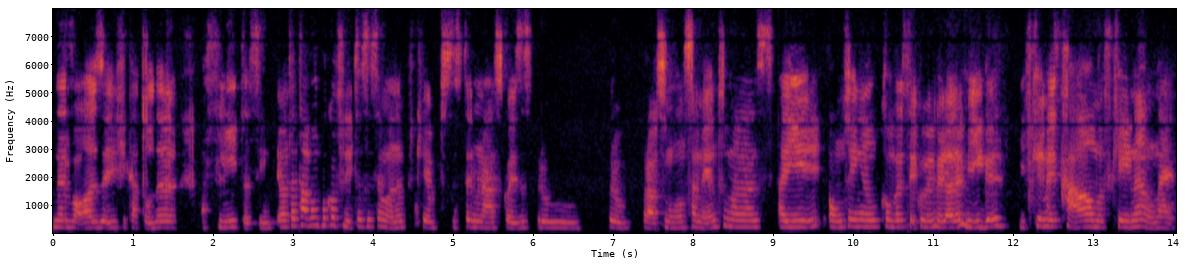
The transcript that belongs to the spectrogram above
nervosa e ficar toda aflita, assim. Eu até estava um pouco aflita essa semana porque eu preciso terminar as coisas pro pro próximo lançamento, mas aí ontem eu conversei com a minha melhor amiga e fiquei mais calma, fiquei, não, né?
